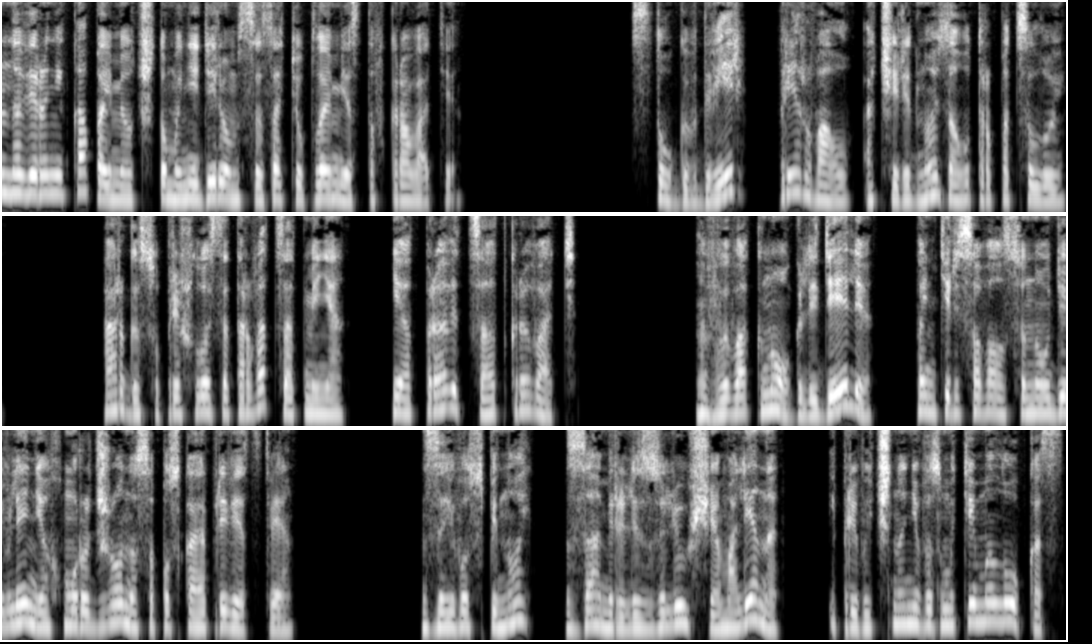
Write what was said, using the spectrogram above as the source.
Наверняка поймет, что мы не деремся за теплое место в кровати. Стук в дверь прервал очередной за утро поцелуй. Аргасу пришлось оторваться от меня и отправиться открывать. «Вы в окно глядели?» — поинтересовался на удивление хмурый Джонас, опуская приветствие. За его спиной замерли злющая Малена и привычно невозмутимый Лукас,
